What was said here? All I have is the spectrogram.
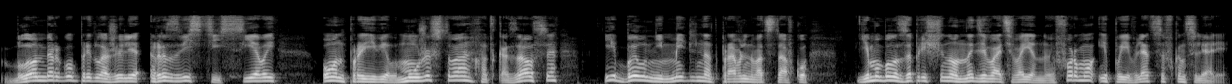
Бломбергу предложили развестись с Евой, он проявил мужество, отказался и был немедленно отправлен в отставку. Ему было запрещено надевать военную форму и появляться в канцелярии.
